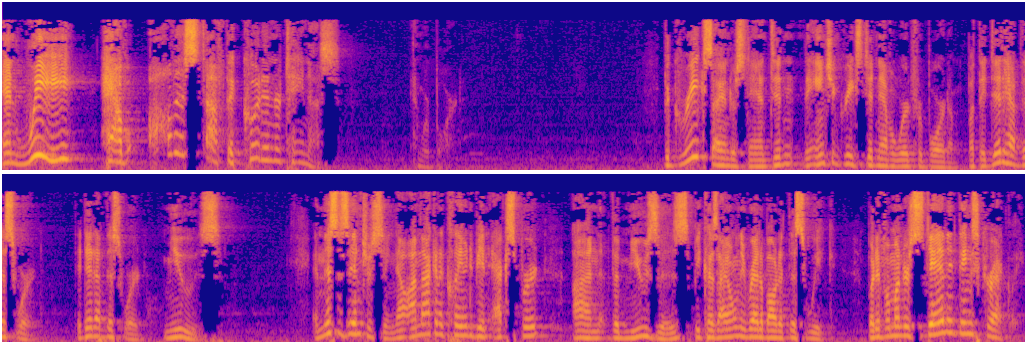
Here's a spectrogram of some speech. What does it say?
And we have all this stuff that could entertain us, and we're bored. The Greeks, I understand, didn't, the ancient Greeks didn't have a word for boredom, but they did have this word. They did have this word, muse. And this is interesting. Now, I'm not going to claim to be an expert on the muses because I only read about it this week. But if I'm understanding things correctly,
